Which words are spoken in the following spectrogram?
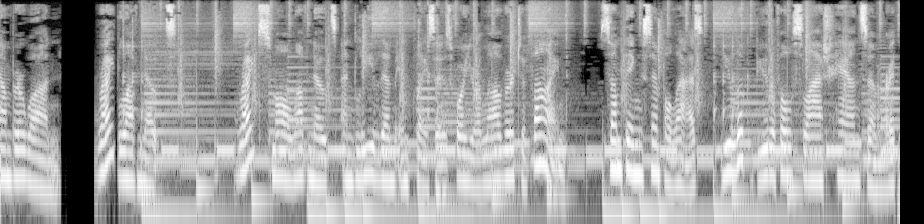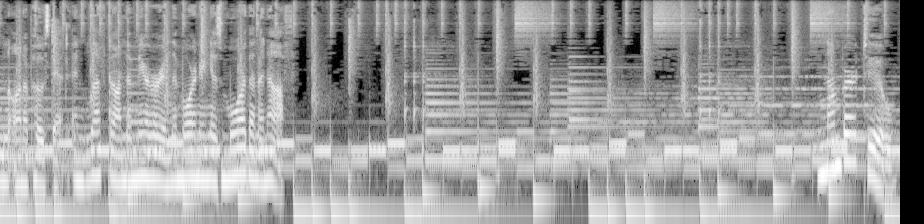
Number 1. Write love notes. Write small love notes and leave them in places for your lover to find. Something simple as, you look beautiful slash handsome written on a post-it and left on the mirror in the morning is more than enough. Number 2.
